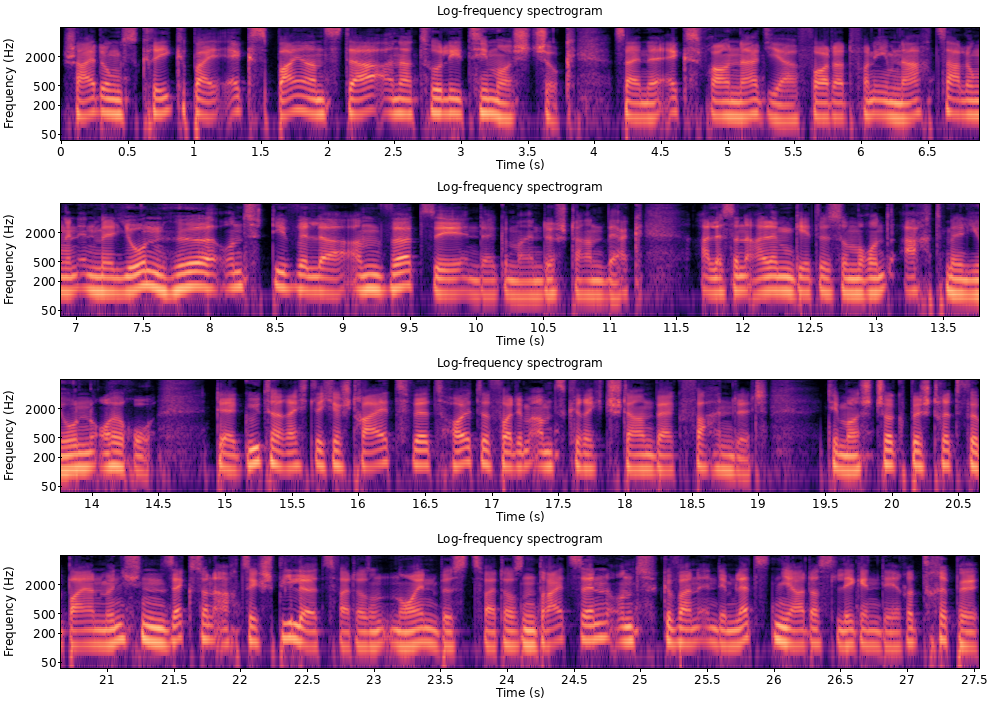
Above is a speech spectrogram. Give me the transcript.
Scheidungskrieg bei Ex-Bayern-Star Anatoli Timoschuk. Seine Ex-Frau Nadja fordert von ihm Nachzahlungen in Millionenhöhe und die Villa am Wörthsee in der Gemeinde Starnberg. Alles in allem geht es um rund 8 Millionen Euro. Der güterrechtliche Streit wird heute vor dem Amtsgericht Starnberg verhandelt. Timoschuk bestritt für Bayern München 86 Spiele 2009 bis 2013 und gewann in dem letzten Jahr das legendäre Triple.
